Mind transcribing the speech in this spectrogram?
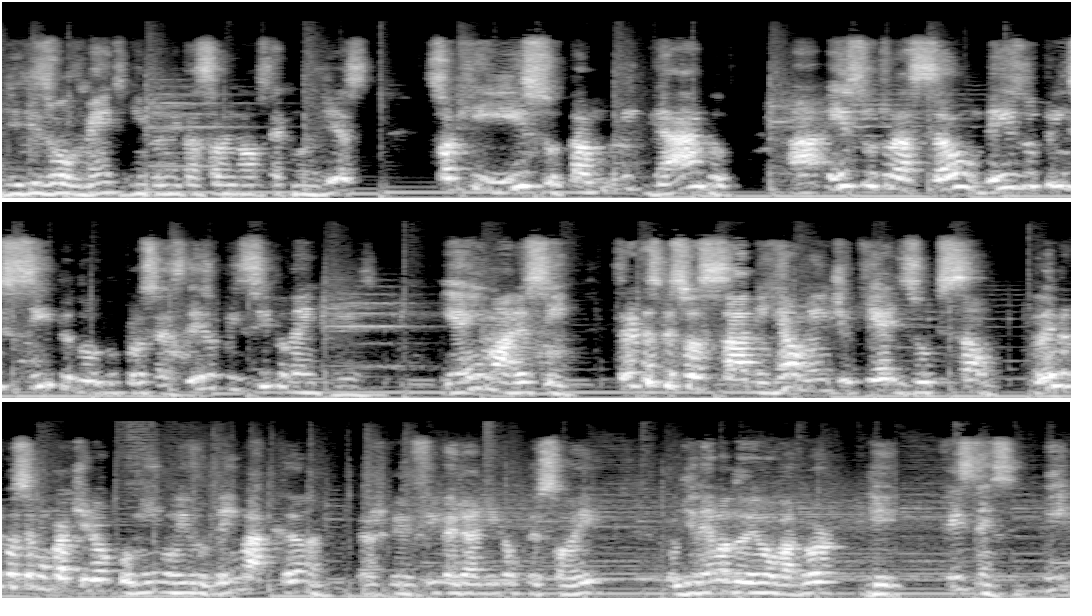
de desenvolvimento, de implementação de novas tecnologias. Só que isso está ligado à estruturação desde o princípio do, do, processo, desde o princípio da empresa. E aí, Mário, assim, será que as pessoas sabem realmente o que é disrupção? Eu lembro que você compartilhou comigo um livro bem bacana, eu acho que fica já a dica o pessoal aí, O Dilema do Inovador, de Christensen. E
